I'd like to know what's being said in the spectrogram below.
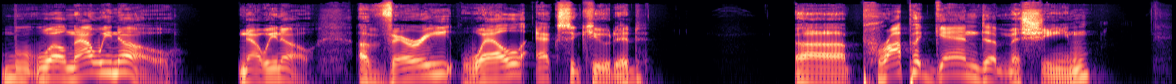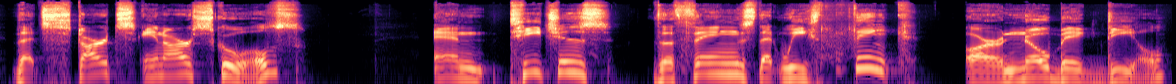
Well, now we know. Now we know a very well executed uh, propaganda machine that starts in our schools and teaches the things that we think are no big deal.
